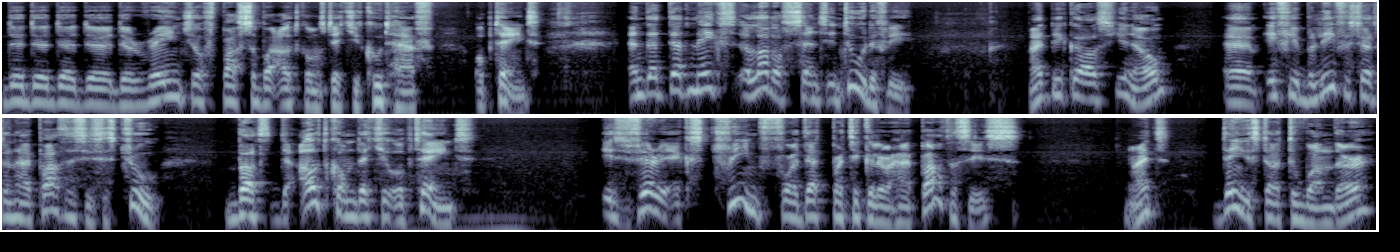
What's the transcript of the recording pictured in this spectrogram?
the, the, the, the, the range of possible outcomes that you could have obtained. And that, that makes a lot of sense intuitively, right? Because, you know, uh, if you believe a certain hypothesis is true, but the outcome that you obtained is very extreme for that particular hypothesis, right? Then you start to wonder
